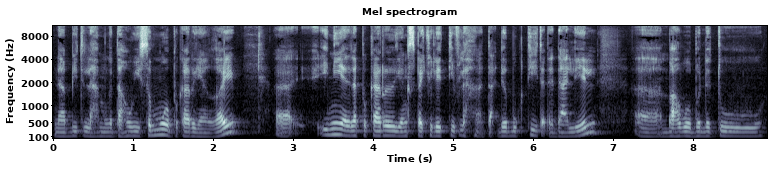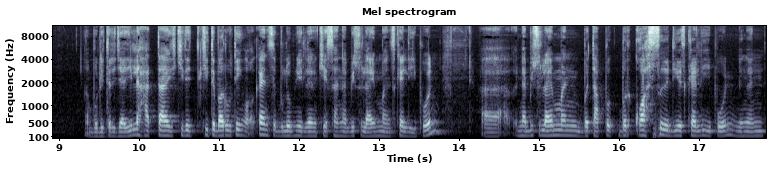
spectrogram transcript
Nabi telah mengetahui semua perkara yang gaib. Uh, ini adalah perkara yang spekulatif lah. Tak ada bukti, tak ada dalil uh, bahawa benda tu boleh terjadilah hatta kita kita baru tengok kan sebelum ni dalam kisah Nabi Sulaiman sekali pun uh, Nabi Sulaiman betapa berkuasa dia sekali pun dengan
